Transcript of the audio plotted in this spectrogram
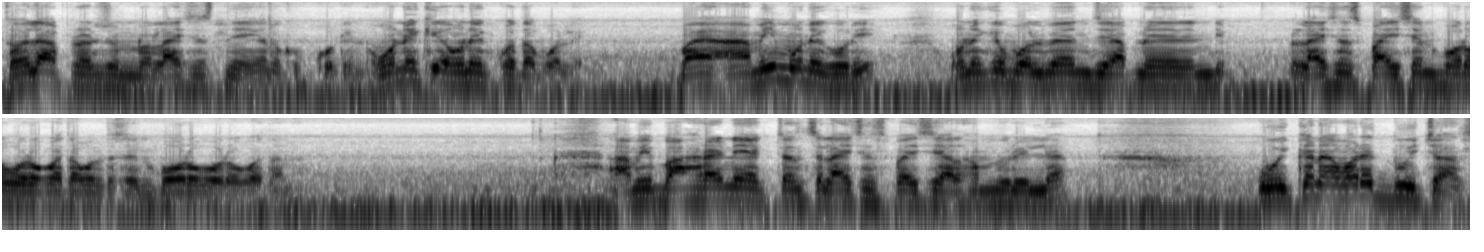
তাহলে আপনার জন্য লাইসেন্স নিয়ে এখানে খুব কঠিন। অনেকে অনেক কথা বলে। বা আমি মনে করি, অনেকে বলবেন যে আপনি লাইসেন্স পাইছেন, বড় বড় কথা বলতেছেন, বড় বড় কথা না। আমি বাহরাইনে এক চান্সে লাইসেন্স পাইছি, আলহামদুলিল্লাহ। ওইখানে আমার দুই চান্স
